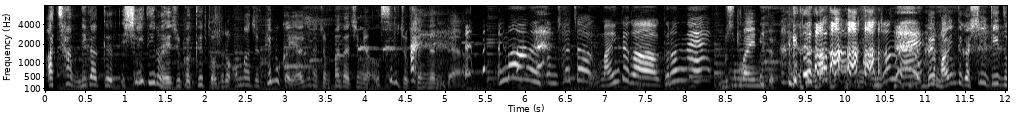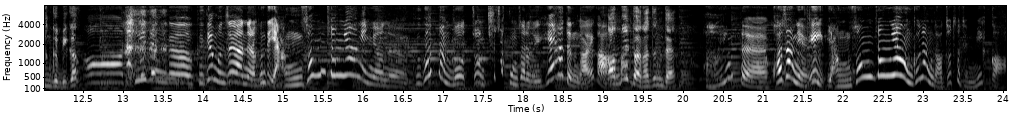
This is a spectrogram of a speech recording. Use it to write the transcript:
아 참 네가 그 CD로 해줄 거 그 돈으로 엄마 저 피부과 예약이나 좀 받아주면 억수로 좋겠는데 엄마는 좀 살짝 마인드가 그렇네. 무슨 마인드? 안 좋네. 내 마인드가 CD 등급이가? 아, T 등급 그게 문제가 아니라 근데 양성 종양이면은 그거는 뭐 좀 추적 검사라도 해야 되는 거 아이가? 아무 말도 안 하던데. 아닌데 과장님 이 양성 종양 은 그냥 놔둬도 됩니까?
